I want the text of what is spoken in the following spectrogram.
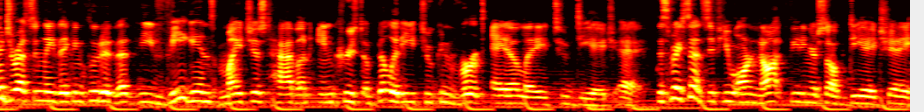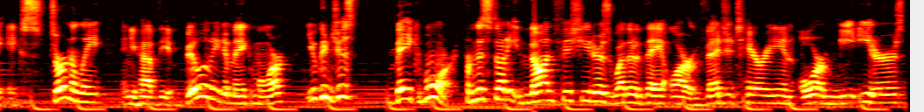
Interestingly, they concluded that the vegans might just have an increased ability to convert ALA to DHA. This makes sense if you are not feeding yourself DHA externally and you have the ability to make more, you can just make more. From this study, non-fish eaters, whether they are vegetarian or meat eaters,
